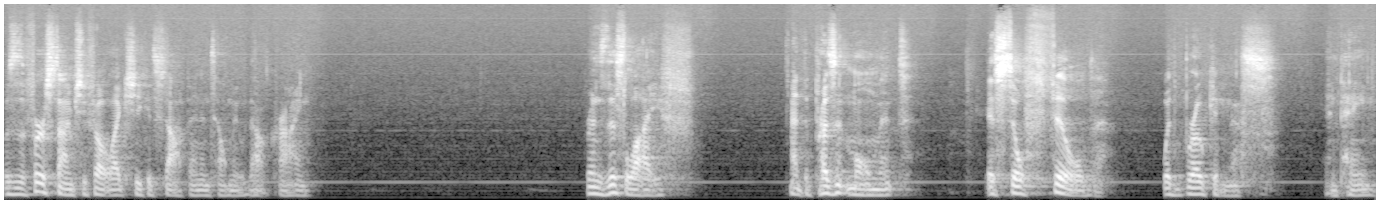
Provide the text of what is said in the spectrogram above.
was the first time she felt like she could stop in and tell me without crying. Friends, this life at the present moment is still filled with brokenness and pain.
